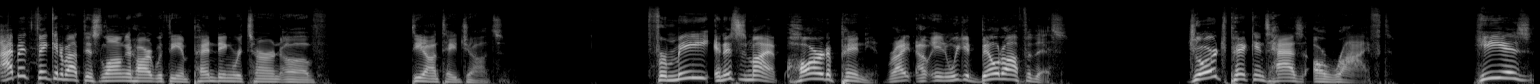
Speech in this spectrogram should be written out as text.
I've been thinking about this long and hard with the impending return of Diontae Johnson. For me, and this is my hard opinion, right? I mean, we could build off of this. George Pickens has arrived. He is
